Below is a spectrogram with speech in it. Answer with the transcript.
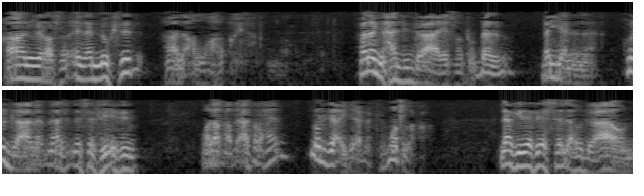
قالوا يا رسول إذا نكثر قال الله أكبر. فلم يحدد الدعاء عليه الصلاة والسلام بل بين لنا كل دعاء ليس فيه إثم ولا قطيعة رحم يرجى إجابته مطلقا. لكن إذا تيسر له دعاء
